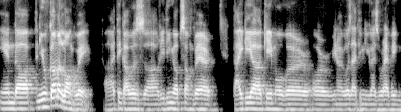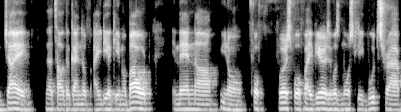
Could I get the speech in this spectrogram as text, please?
and uh, and you've come a long way. Uh, I think I was uh, reading up somewhere the idea came over, or you know, it was I think you guys were having chai. That's how the kind of idea came about. And then uh, you know, for first four five years, it was mostly bootstrap,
